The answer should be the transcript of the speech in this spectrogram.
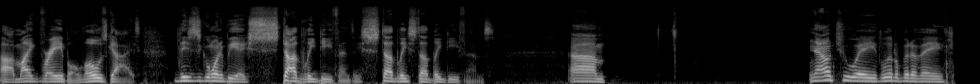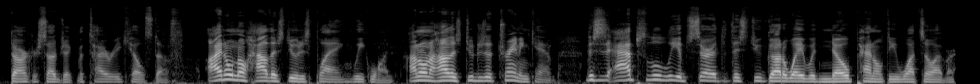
uh, Mike Vrabel, those guys. This is going to be a studly defense, a studly, studly defense. Um, now to a little bit of a darker subject, the Tyreek Hill stuff. I don't know how this dude is playing week one. I don't know how this dude is at training camp. This is absolutely absurd that this dude got away with no penalty whatsoever.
